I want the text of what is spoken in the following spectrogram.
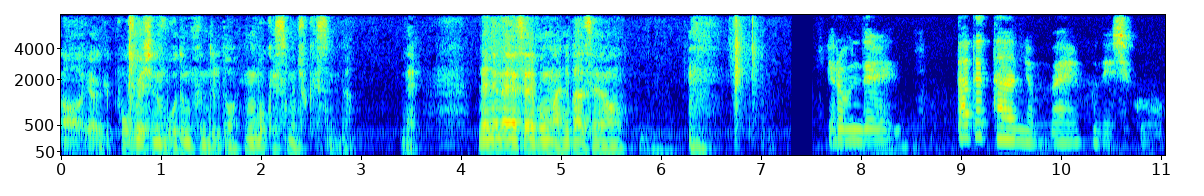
어, 여기 보고 계시는 모든 분들도 행복했으면 좋겠습니다. 네. 내년에 새해 복 많이 받으세요. 여러분들 따뜻한 연말 보내시고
